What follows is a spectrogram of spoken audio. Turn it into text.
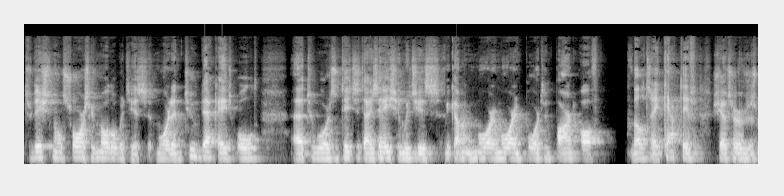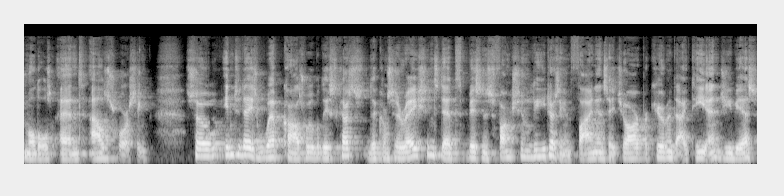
traditional sourcing model which is more than two decades old uh, towards digitization which is becoming more and more important part of let's say captive shared services models and outsourcing. So in today's webcast we will discuss the considerations that business function leaders in finance hr procurement it and gbs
